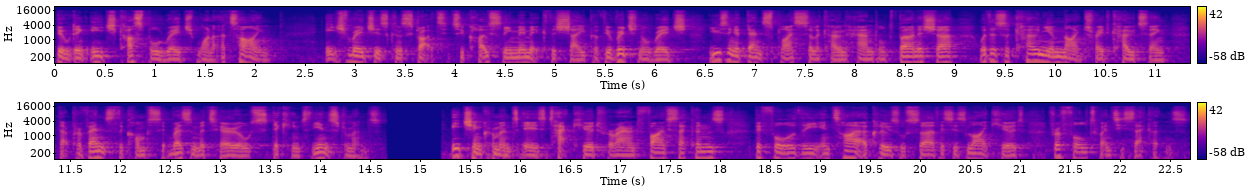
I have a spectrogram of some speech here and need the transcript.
building each cuspal ridge one at a time. Each ridge is constructed to closely mimic the shape of the original ridge using a Dentsply silicone handled burnisher with a zirconium nitride coating that prevents the composite resin material sticking to the instrument. Each increment is tack cured for around 5 seconds before the entire occlusal surface is light cured for a full 20 seconds.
